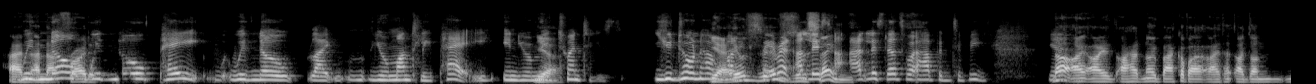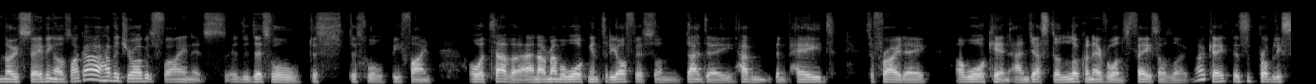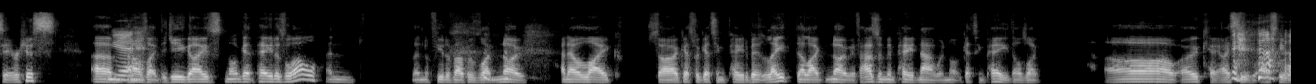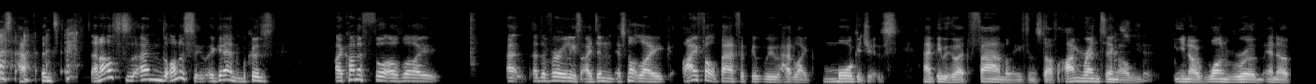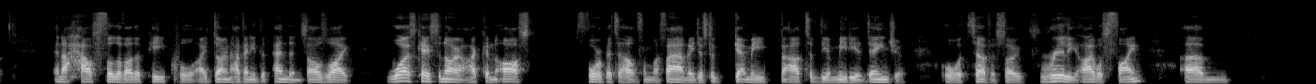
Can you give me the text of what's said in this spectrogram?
and, with and no Friday, with no pay with no like your monthly pay in your mid 20s you don't have yeah, money was, to pay rent. At least, at least that's what happened to me. Yeah. No, I, I, I had no backup. I, I had done no saving. I was like, oh, I have a job. It's fine. It's it, this will this this will be fine or whatever. And I remember walking into the office on that day, haven't been paid. It's a Friday. I walk in and just the look on everyone's face, I was like, okay, this is probably serious. Um, yeah. And I was like, did you guys not get paid as well? And then a few developers were like, no. And they were like, so I guess we're getting paid a bit late. They're like, no, if it hasn't been paid now, we're not getting paid. I was like, oh, okay, I see. I see what's happened. And I was, and honestly, again, because I kind of thought of like, at, at, the very least, I didn't. It's not like I felt bad for people who had like mortgages and people who had families and stuff. I'm renting That's a, true. you know, one room in a in a house full of other people. I don't have any dependents. I was like, worst case scenario, I can ask for a bit of help from my family just to get me out of the immediate danger or whatever. So really, I was fine. Um,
